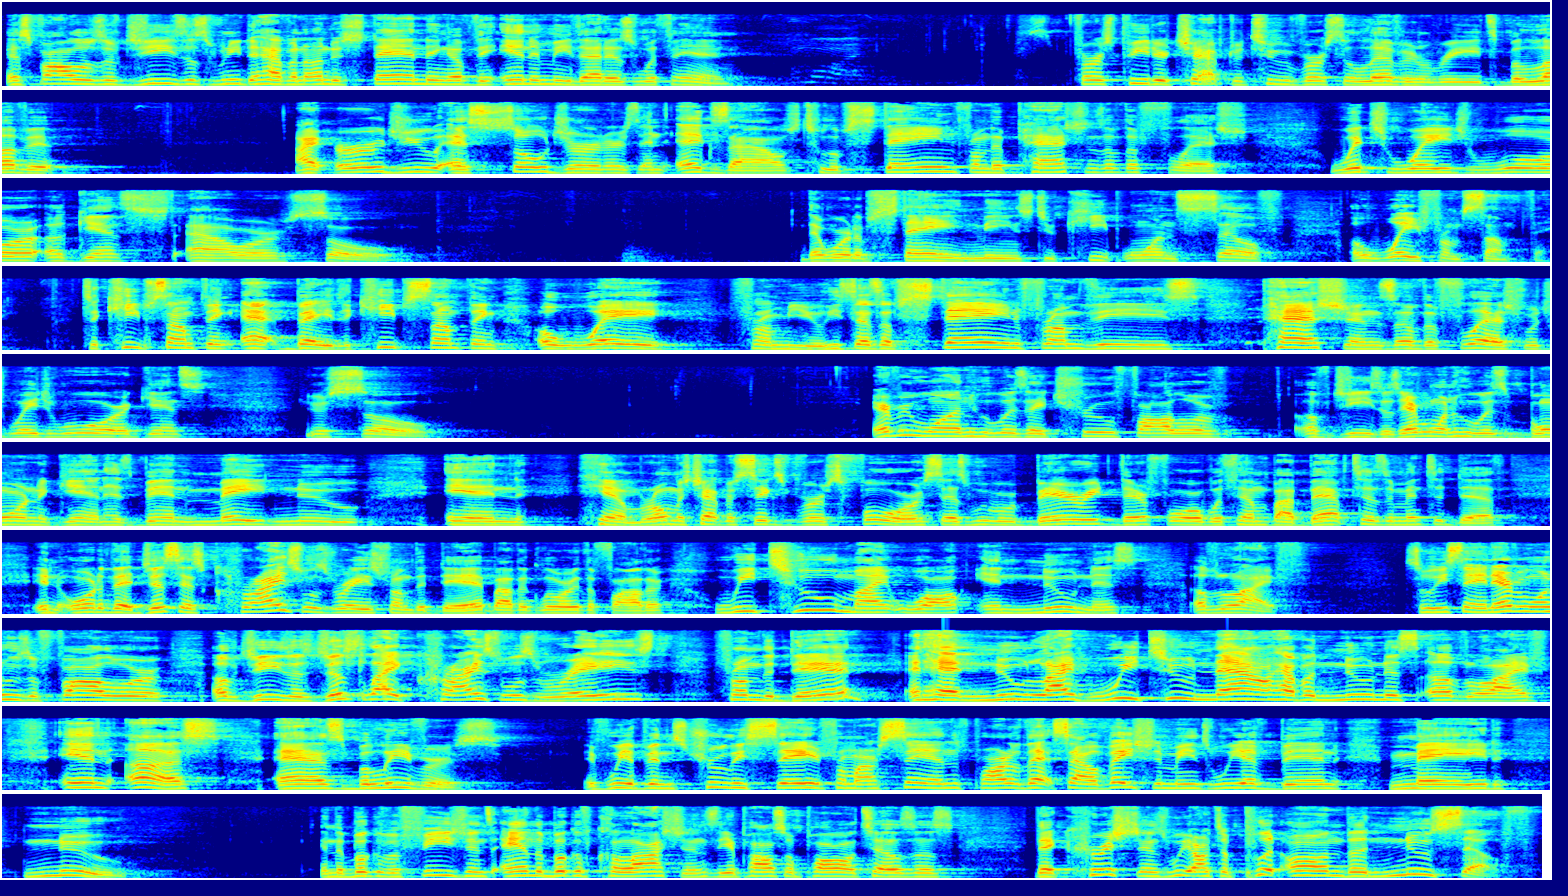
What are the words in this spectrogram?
As followers of Jesus, we need to have an understanding of the enemy that is within. 1 Peter chapter 2 verse 11 reads, "Beloved, I urge you, as sojourners and exiles, to abstain from the passions of the flesh, which wage war against our soul. The word abstain means to keep oneself away from something, to keep something at bay, to keep something away from you. He says, abstain from these passions of the flesh, which wage war against your soul. Everyone who is a true follower of Jesus. Everyone who is born again has been made new in him. Romans chapter 6, verse 4 says, We were buried, therefore, with him by baptism into death, in order that just as Christ was raised from the dead by the glory of the Father, we too might walk in newness of life. So he's saying, everyone who's a follower of Jesus, just like Christ was raised from the dead and had new life, we too now have a newness of life in us as believers. If we have been truly saved from our sins, part of that salvation means we have been made new. In the book of Ephesians and the book of Colossians, the Apostle Paul tells us that Christians, we are to put on the new self.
